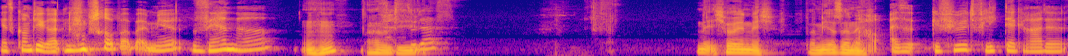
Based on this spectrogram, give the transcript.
Jetzt kommt hier gerade ein Hubschrauber bei mir, sehr nah. Mhm. Also Hast die. du das? Nee, ich höre ihn nicht. Bei mir ist er nicht. Wow, also gefühlt fliegt der gerade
